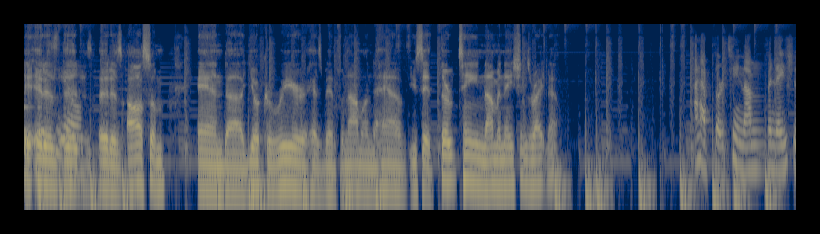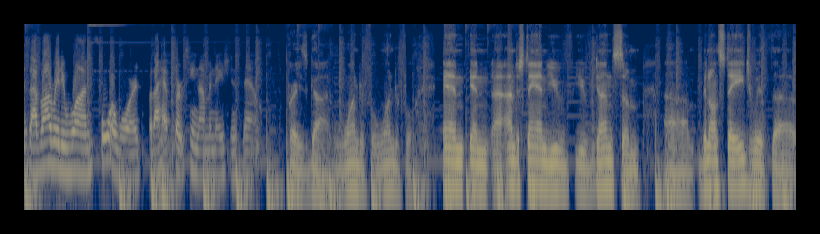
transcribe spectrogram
it, it is, it is, it is awesome, and uh, your career has been phenomenal to have. You said 13 nominations right now. I have 13 nominations. I've already won four awards, but I have 13 nominations now. Praise God, wonderful, wonderful, and and I understand you've you've done some, uh, been on stage with uh,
